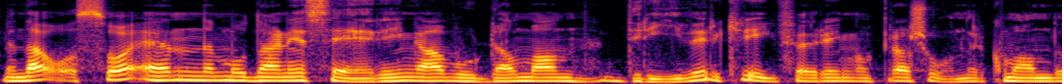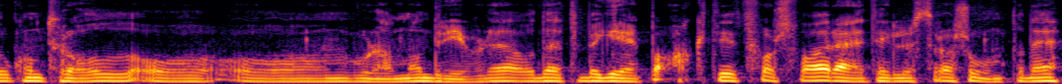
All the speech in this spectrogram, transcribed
Men det er også en modernisering av hvordan man driver krigføring, operasjoner, kommando, kontroll, og, og hvordan man driver det. Og dette begrepet aktivt forsvar er et illustrasjon på det.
